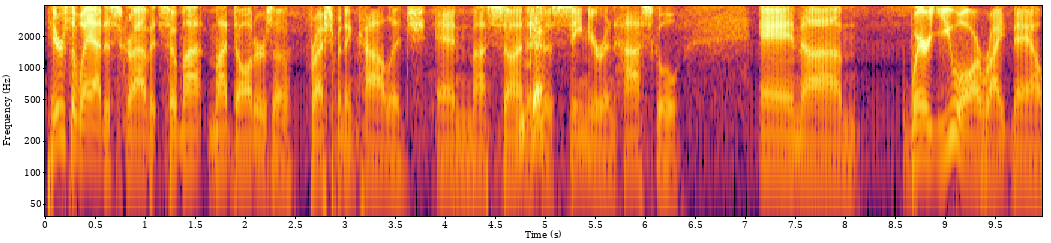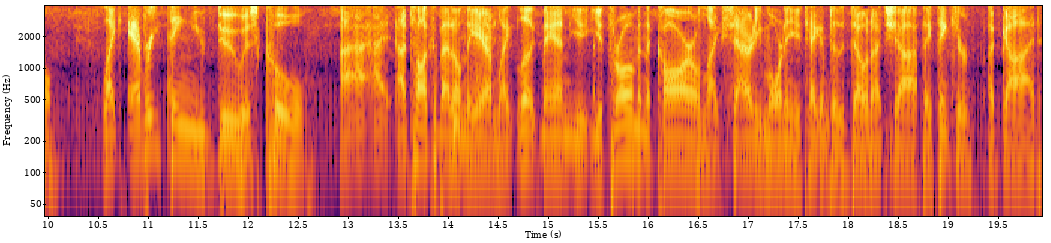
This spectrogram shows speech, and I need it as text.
here's the way I describe it. So my my daughter's a freshman in college, and my son okay. is a senior in high school, and um, where you are right now, like everything you do is cool I, I, I, talk about it on the air. I'm like, look, man, you, you throw them in the car on like Saturday morning, you take them to the donut shop. They think you're a god.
